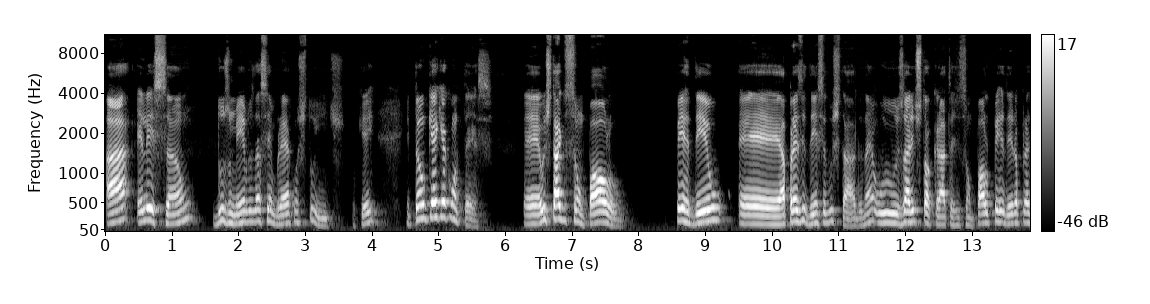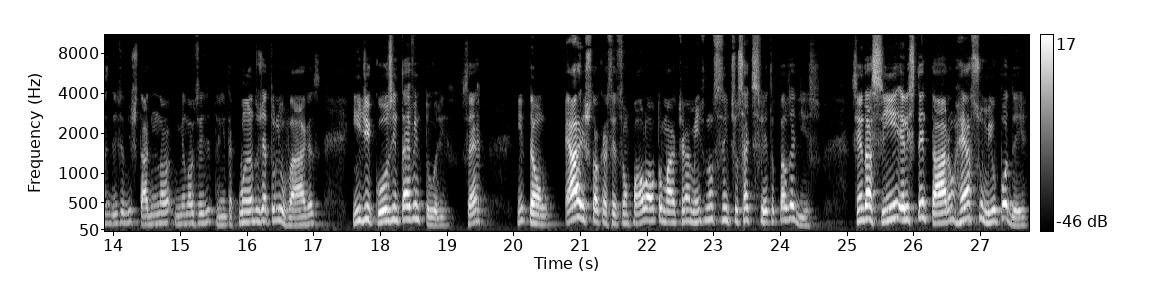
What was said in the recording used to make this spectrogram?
a eleição dos membros da Assembleia Constituinte, ok? Então, o que é que acontece? É, o Estado de São Paulo perdeu é, a presidência do Estado. Né? Os aristocratas de São Paulo perderam a presidência do Estado em 1930, quando Getúlio Vargas indicou os interventores, certo? Então, a aristocracia de São Paulo automaticamente não se sentiu satisfeita por causa disso. Sendo assim, eles tentaram reassumir o poder,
